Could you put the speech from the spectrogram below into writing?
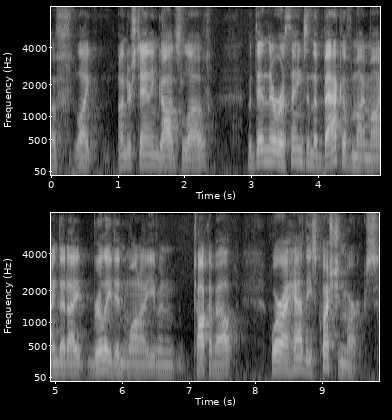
of like understanding God's love. But then there were things in the back of my mind that I really didn't want to even talk about, where I had these question marks,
